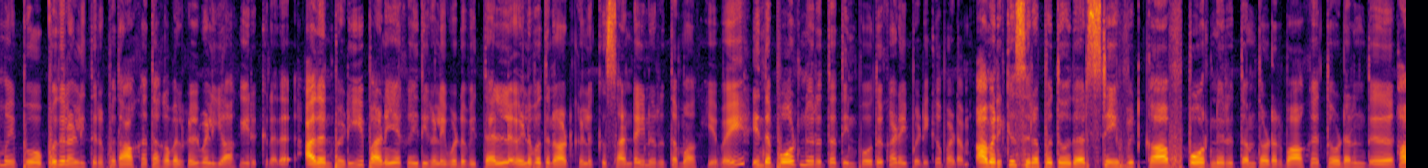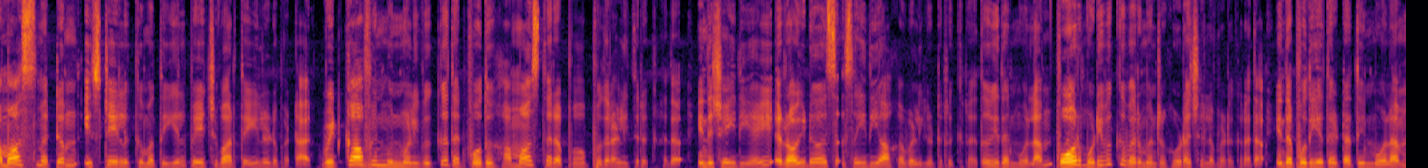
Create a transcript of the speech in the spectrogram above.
அமைப்பு ஒப்புதல் அளித்திருப்பதாக தகவல்கள் வெளியாகி இருக்கிறது. அதன்படி பணைய கைதிகளை விடுவித்தல் எழுபது நாட்களுக்கு சண்டை நிறுத்தம் ஆகியவை இந்த போர் நிறுத்தத்தின் போது கடைபிடிக்கப்படும். அமெரிக்க சிறப்பு தூதர் ஸ்டீவ் விட்காஃப் போர் நிறுத்தம் தொடர்பாக தொடர்ந்து ஹமாஸ் மற்றும் இஸ்ரேலுக்கு மத்தியில் பேச்சுவார்த்தையில் ஈடுபட்டார். விட்காஃபின் முன்மொழிவுக்கு தற்போது ஹமாஸ் தரப்பு ஒப்புதல் அளித்திருக்கிறது. இந்த செய்தியை செய்தியை ராய்டர்ஸ் செய்தியாக வெளியிட்டிருக்கிறது. இதன் மூலம் போர் முடிவுக்கு வரும் என்று கூட சொல்லப்படுகிறது. இந்த புதிய திட்டத்தின் மூலம்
